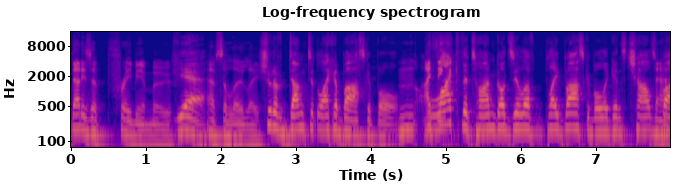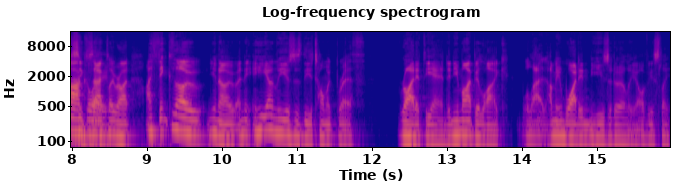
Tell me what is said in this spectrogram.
that is a premium move. Yeah. absolutely. should have dunked it like a basketball, Mm, I think- like the time Godzilla played basketball against Charles That's Barkley. exactly right. I think though, you know, and he only uses the atomic breath right at the end, and you might be like, well, that, I mean, why didn't he use it earlier? Obviously,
